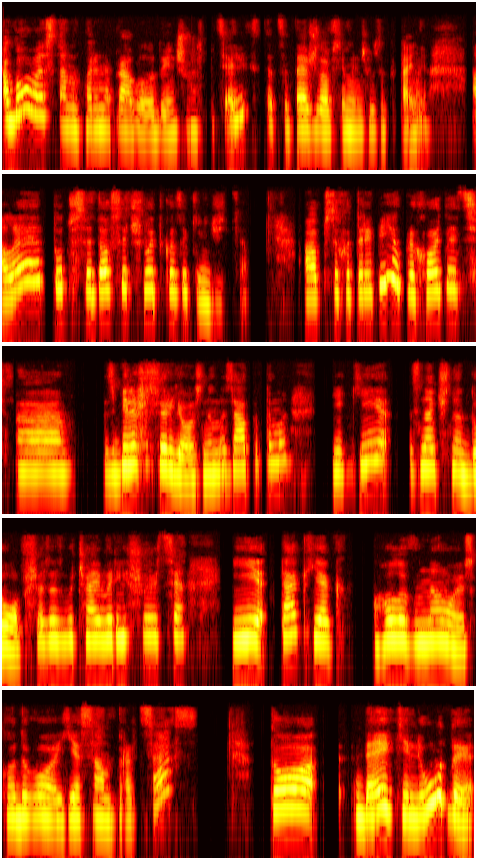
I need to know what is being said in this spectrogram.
або вас там перенаправили до іншого спеціаліста, це теж зовсім інше запитання. Але тут все досить швидко закінчиться. А психотерапію приходять е, з більш серйозними запитами, які значно довше зазвичай вирішуються. І так як головною складовою є сам процес, то деякі люди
